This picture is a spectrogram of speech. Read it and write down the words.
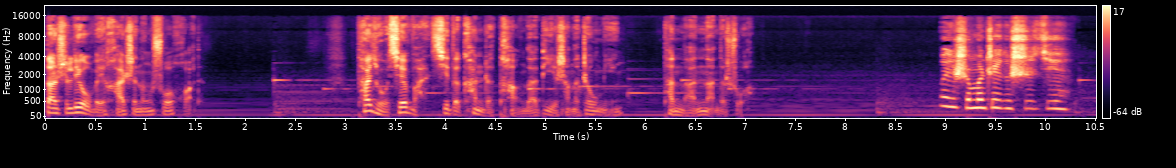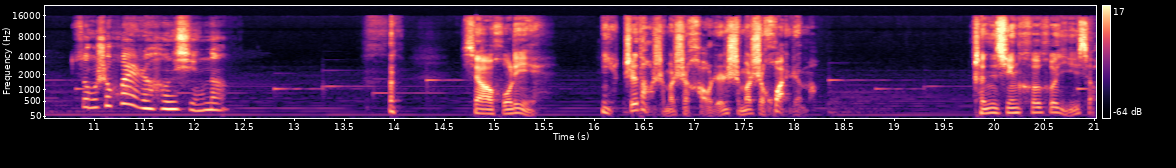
但是六尾还是能说话的。他有些惋惜的看着躺在地上的周明，他喃喃的说。为什么这个世界总是坏人横行呢？哼，小狐狸，你知道什么是好人，什么是坏人吗？陈星呵呵一笑，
